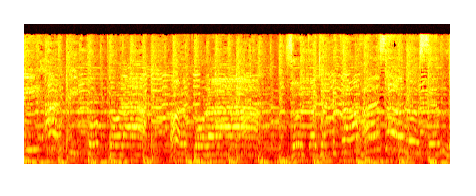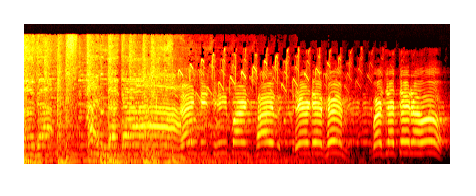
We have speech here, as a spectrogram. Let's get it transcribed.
टीआरपी को फोड़ा, और फोड़ा। ज़ोर का झटका, हज़ारों जोरों से लगा हर लगा। 93.5 रेड एफएम बजाते रहो।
